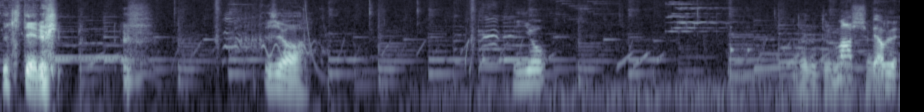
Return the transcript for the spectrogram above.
生きてる。以上。いいよ。ドルドル待って危ね。え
